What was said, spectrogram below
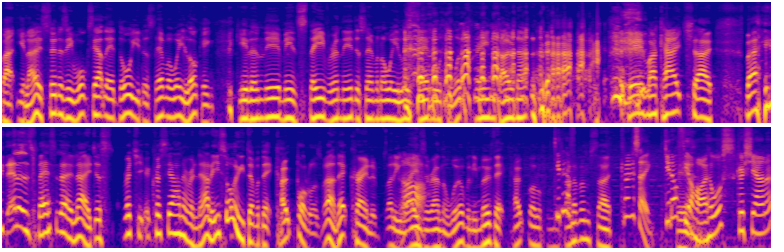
But you know, as soon as he walks out that door, you just have a wee looking. Get in there. Me and Steve are in there just having a wee look at with the whipped cream donut. there, my coach. So, mate, that is fascinating. Eh? Just Richie uh, Cristiano Ronaldo. You saw what he did with that Coke bottle as well. That created bloody oh. waves Oh. around the world when he moved that Coke bottle from Get in front off- of him. So. Can I just say, get off Yeah. your high horse, Cristiano.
